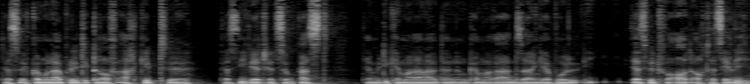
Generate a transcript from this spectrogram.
dass äh, Kommunalpolitik darauf Acht gibt, äh, dass die Wertschätzung passt, damit die Kameraden und Kameraden sagen, jawohl, das wird vor Ort auch tatsächlich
